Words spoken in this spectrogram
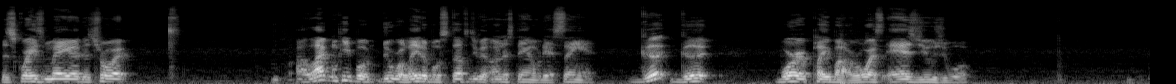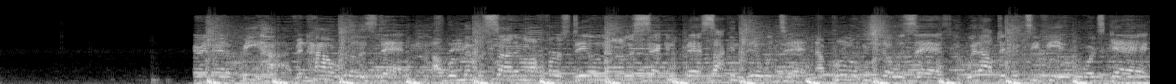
disgraced mayor of Detroit. I like when people do relatable stuff so you can understand what they're saying. Good, good wordplay by Royce as usual. staring at a beehive. And how real is that? I remember signing my first deal. Now I'm the second best. I can deal with that. Now Bruno can show his ass without the MTV Awards gag.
